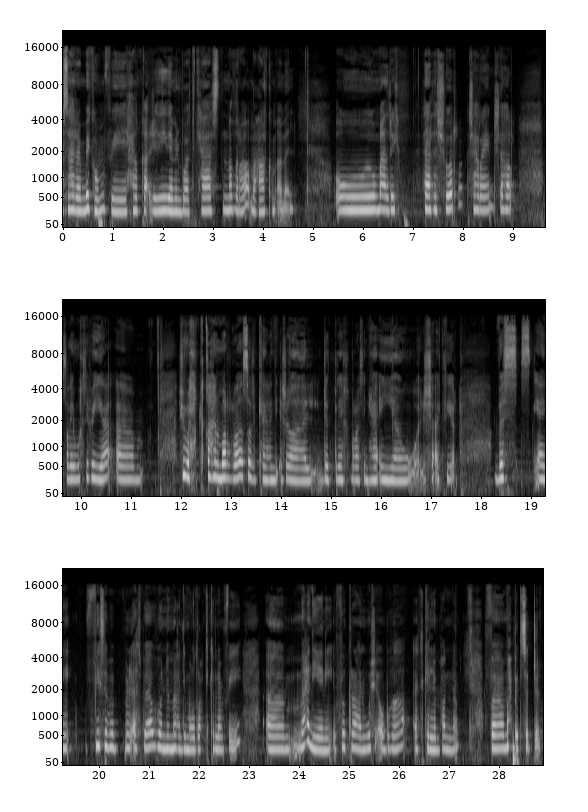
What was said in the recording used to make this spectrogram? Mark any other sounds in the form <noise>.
وسهلا بكم في حلقة جديدة من بودكاست نظرة معاكم أمل. وما أدري ثلاثة شهور شهرين شهر صار مختفية. شوف الحقيقة هالمرة صدق كان عندي أشغال جت بدي خبراتي نهائية وأشياء كثير. بس يعني في سبب من الأسباب هو إنه ما عندي موضوع أتكلم فيه. ما عندي يعني فكرة عن وش أبغى أتكلم عنه فما حبيت أسجل.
